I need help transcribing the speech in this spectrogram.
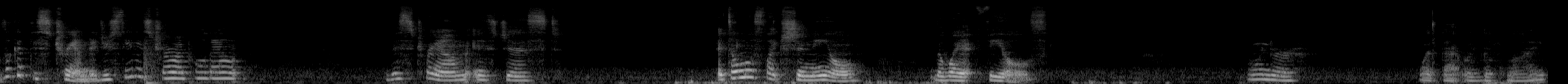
look at this trim. Did you see this trim I pulled out? This trim is just, it's almost like chenille, the way it feels. I wonder what that would look like.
